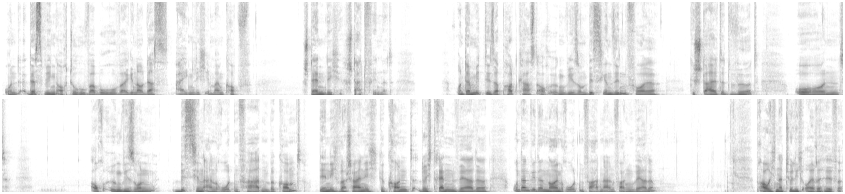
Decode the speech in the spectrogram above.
Und deswegen auch Tohu Wabohu, weil genau das eigentlich in meinem Kopf ständig stattfindet. Und damit dieser Podcast auch irgendwie so ein bisschen sinnvoll gestaltet wird und auch irgendwie so ein bisschen einen roten Faden bekommt, den ich wahrscheinlich gekonnt durchtrennen werde und dann wieder einen neuen roten Faden anfangen werde, brauche ich natürlich eure Hilfe.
